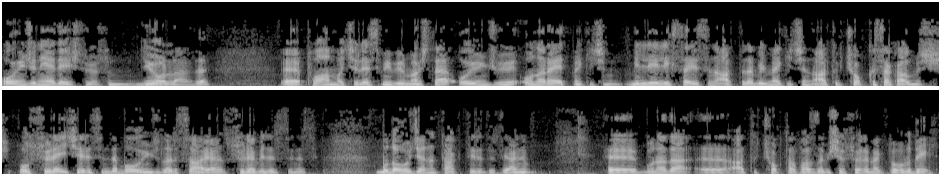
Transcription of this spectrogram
oyuncu niye değiştiriyorsun diyorlardı. E, puan maçı resmi bir maçta oyuncuyu onara etmek için milli lig sayısını arttırabilmek için artık çok kısa kalmış o süre içerisinde bu oyuncuları sahaya sürebilirsiniz. Bu da hocanın takdiridir. Yani e, buna da e, artık çok da fazla bir şey söylemek doğru değil.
